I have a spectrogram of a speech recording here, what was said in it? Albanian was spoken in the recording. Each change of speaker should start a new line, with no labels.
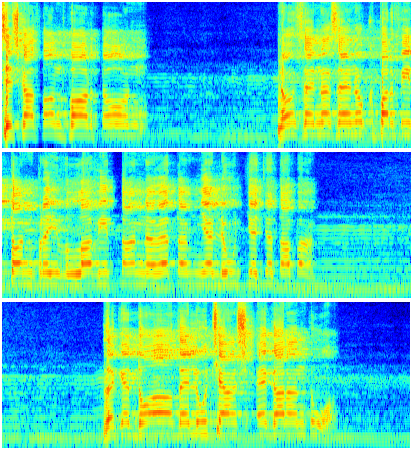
Siç ka thonë të parët tonë, nëse nëse nuk përfiton prej vllavit tanë vetëm një lutje që ta banë. Dhe kjo dua dhe lutja është e garantuar.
